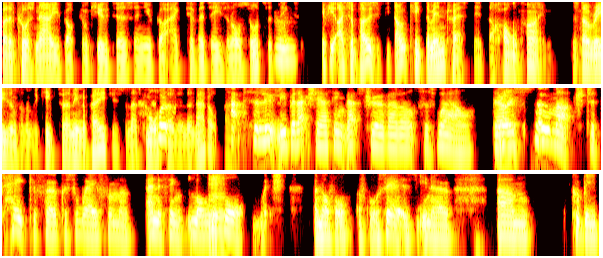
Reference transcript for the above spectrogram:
But of course, now you've got computers and you've got activities and all sorts of Mm. things. If you, I suppose, if you don't keep them interested the whole time, there's no reason for them to keep turning the pages, and that's more Well, so than an adult. man. Absolutely, but actually, I think that's true of adults as well. There is Right. so much to take your focus away from a, anything long Mm. form, which a novel, of course, is. You know, um, could be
